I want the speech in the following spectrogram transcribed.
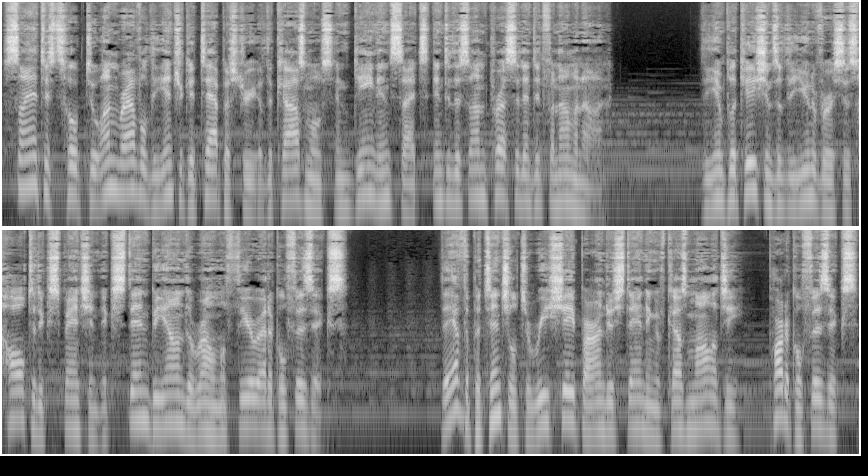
scientists hope to unravel the intricate tapestry of the cosmos and gain insights into this unprecedented phenomenon. The implications of the universe's halted expansion extend beyond the realm of theoretical physics. They have the potential to reshape our understanding of cosmology, particle physics,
